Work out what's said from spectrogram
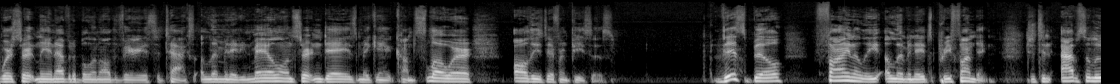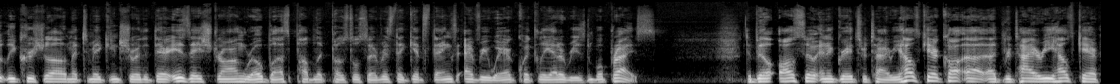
were certainly inevitable in all the various attacks, eliminating mail on certain days, making it come slower, all these different pieces. This bill finally eliminates pre-funding. Just an absolutely crucial element to making sure that there is a strong, robust public postal service that gets things everywhere quickly at a reasonable price. The bill also integrates retiree healthcare uh, uh, retiree healthcare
